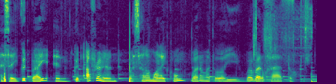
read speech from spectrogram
I say goodbye and good afternoon. Wassalamualaikum warahmatullahi wabarakatuh.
